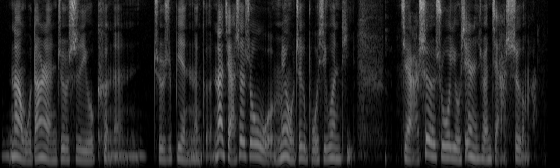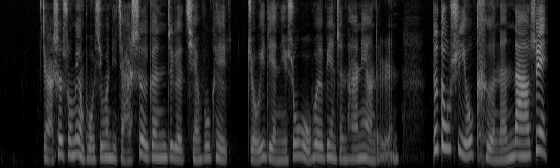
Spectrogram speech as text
那我当然就是有可能就是变那个。那假设说我没有这个婆媳问题，假设说有些人喜欢假设嘛，假设说没有婆媳问题，假设跟这个前夫可以。久一点，你说我会变成他那样的人，这都是有可能的啊。所以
